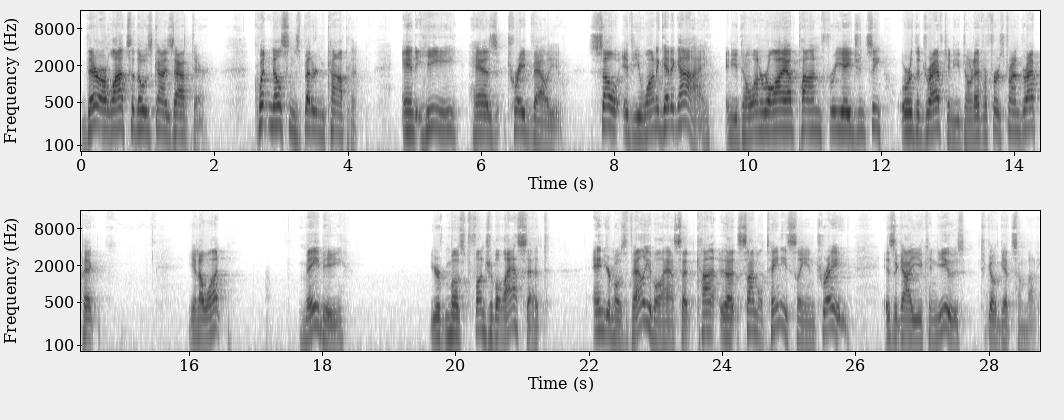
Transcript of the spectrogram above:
There are lots of those guys out there. Quenton Nelson's better than competent, and he has trade value. So if you want to get a guy and you don't want to rely upon free agency or the draft and you don't have a first round draft pick, you know what? Maybe your most fungible asset and your most valuable asset uh, simultaneously in trade is a guy you can use to go get somebody.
